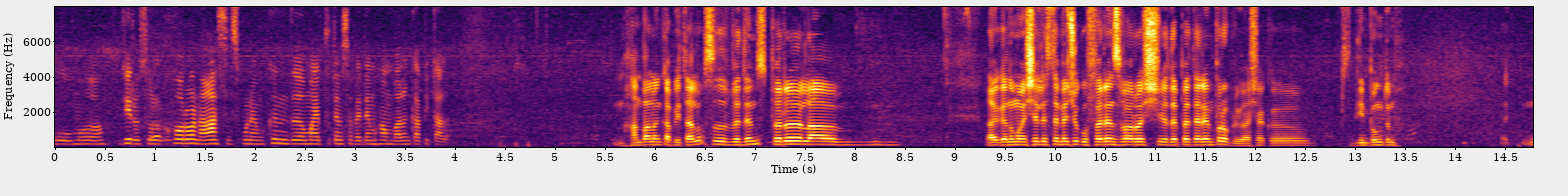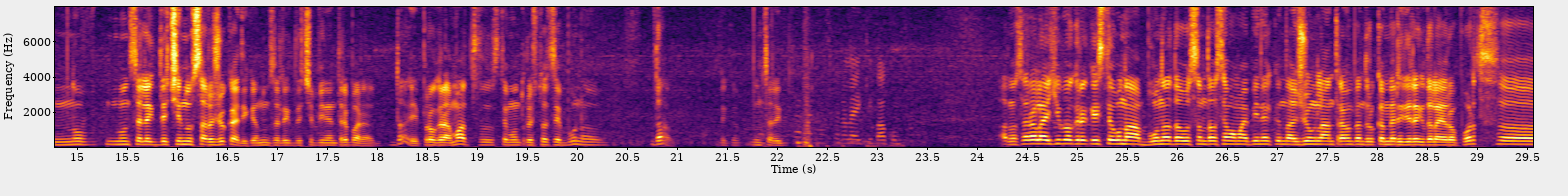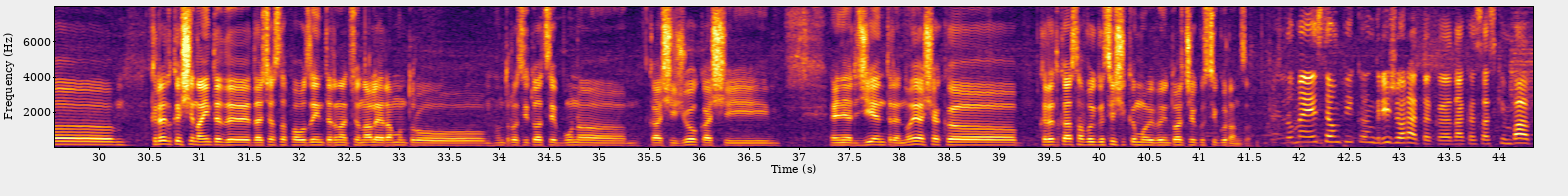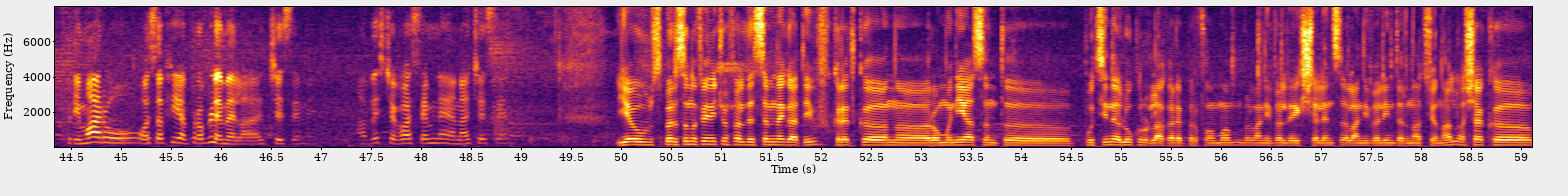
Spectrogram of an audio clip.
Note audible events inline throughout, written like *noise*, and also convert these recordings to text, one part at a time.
cu mă, virusul corona, să spunem, când mai putem să vedem handbal în capitală? Handbal în capitală o să vedem, speră, la... Dacă nu mă înșel, este meciul cu Ferenc Varoș de pe teren propriu, așa că, din punctul nu, nu înțeleg de ce nu s-ar juca, adică nu înțeleg de ce vine întrebarea. Da, e programat, suntem într-o situație bună, da, adică nu înțeleg. la echipă acum? Atmosfera la echipă cred că este una bună, dar o să-mi dau seama mai bine când ajung la antrenament pentru că merg direct de la aeroport. Uh, cred că și înainte de, de această pauză internațională eram într-o, într-o situație bună ca și joc, ca și energie între noi, așa că cred că asta voi găsi și când mă voi întoarce cu siguranță. Lumea este un pic îngrijorată că dacă s-a schimbat primarul o să fie probleme la CSM. Aveți ceva semne în acest sens? Eu sper să nu fie niciun fel de semn negativ. Cred că în uh, România sunt uh, puține lucruri la care performăm la nivel de excelență, la nivel internațional, așa că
